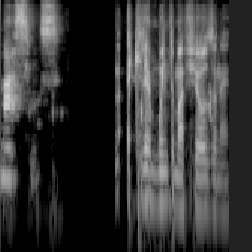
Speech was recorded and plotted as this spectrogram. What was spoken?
Máximos. É que ele é muito mafioso, né?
